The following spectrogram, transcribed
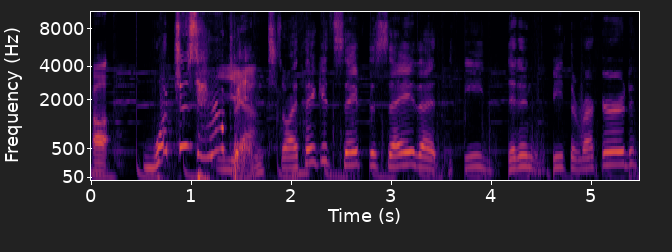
Uh, What just happened? Yeah. So I think it's safe to say that he didn't beat the record.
